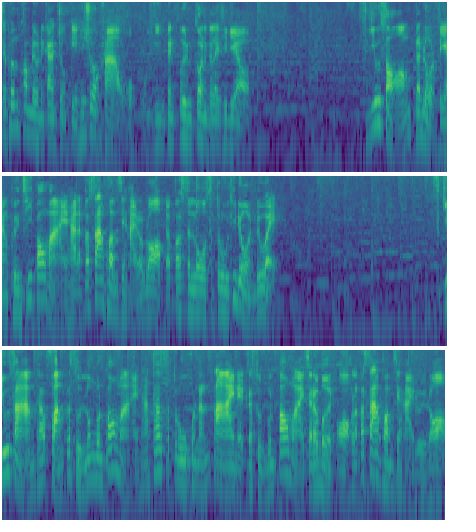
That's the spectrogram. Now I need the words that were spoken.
จะเพิ่มความเร็วในการโจมตีให้ชั่วคราวโอ้โหยิงเป็นปืนกลกันเลยทีเดียวสกิล2กระโดดไปยังพื้นที่เป้าหมายนะฮะแล้วก็สร้างความเสียหายรอบๆแล้วก็สโลว์ศัตรูที่โดนด้วย กิล3ครับฝังกระสุนลงบนเป้าหมายนะถ้าศัตรูคนนั้นตายเนี่ยกระสุนบนเป้าหมายจะระเบิดออกแล้วก็สร้างความเสียหายโดยรอบ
